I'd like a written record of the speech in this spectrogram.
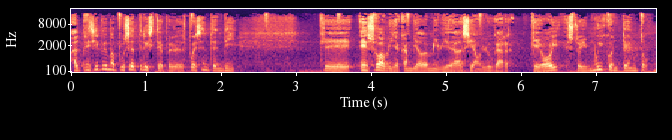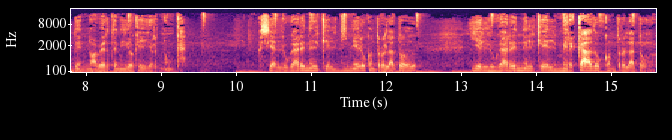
Al principio me puse triste, pero después entendí que eso habría cambiado mi vida hacia un lugar que hoy estoy muy contento de no haber tenido que ir nunca. Hacia el lugar en el que el dinero controla todo y el lugar en el que el mercado controla todo.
